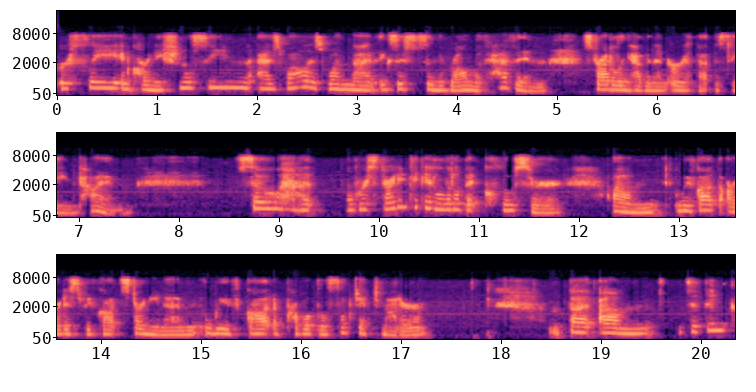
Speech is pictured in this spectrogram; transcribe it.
earthly incarnational scene as well as one that exists in the realm of heaven, straddling heaven and earth at the same time. So we're starting to get a little bit closer. Um, we've got the artist, we've got Starnina, we've got a probable subject matter. But um, to think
